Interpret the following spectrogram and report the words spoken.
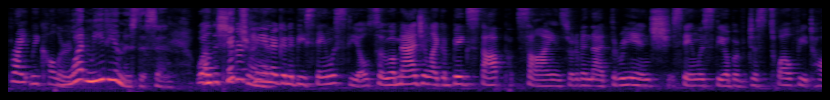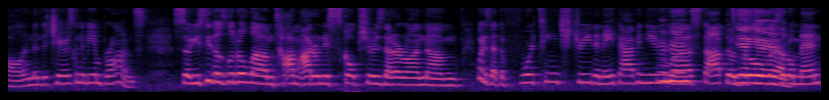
brightly colored What medium is this in? Well, I'm the sugar picturing cane it. are going to be stainless steel. So imagine like a big stop sign, sort of in that three inch stainless steel, but just 12 feet tall. And then the chair is going to be in bronze. So you see those little um, Tom Otterness sculptures that are on um, what is that the 14th Street and 8th Avenue uh, stop those Mm-hmm. Yeah, little yeah, those little men.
